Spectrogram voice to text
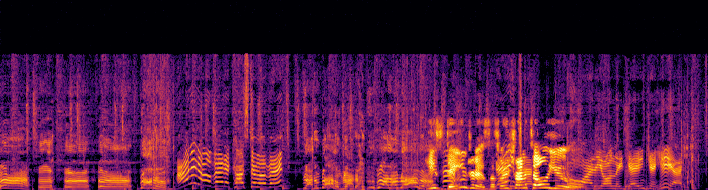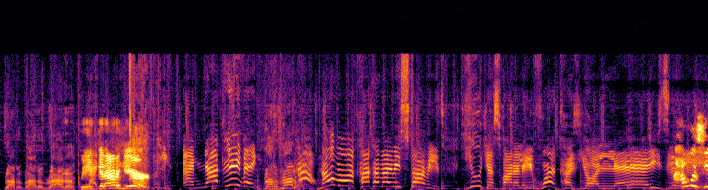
ah, uh, uh, uh, Rada, I don't know about a custom event. Rada, Rada, Rada, Rada, Rada. He's dangerous. That's what he's trying to tell You you. are the only danger here. Rada, Rada, Rada, We need to get out of here. I'm not leaving. Rada, Rada. No, no more cockamamie stories. You just want to leave work because you're lazy. How is he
